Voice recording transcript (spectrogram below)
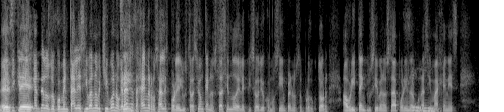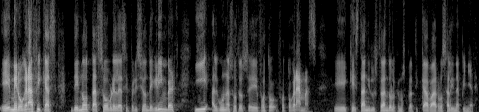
Este... que te encantan los documentales, Ivanovich. Y bueno, gracias sí. a Jaime Rosales por la ilustración que nos está haciendo del episodio, como siempre, nuestro productor. Ahorita inclusive nos estaba poniendo sí. algunas imágenes eh, merográficas de notas sobre la desaparición de Greenberg y algunos otros eh, foto, fotogramas eh, que están ilustrando lo que nos platicaba Rosalina Piñera.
